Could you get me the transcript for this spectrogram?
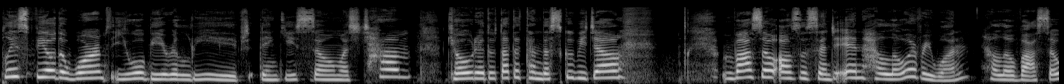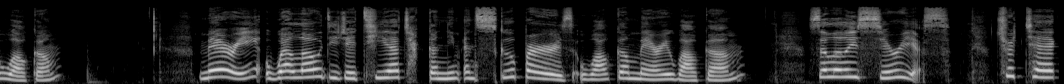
Please feel the warmth. You will be relieved. Thank you so much. 참 겨울에도 따뜻한 the scoop이죠. Vaso also sent in hello, everyone. Hello, Vaso. Welcome. Mary, Wello, DJ Tia, 작가님, and Scoopers. Welcome, Mary. Welcome. Silly Serious. 출첵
